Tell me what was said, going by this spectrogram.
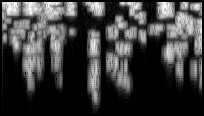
すいません。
